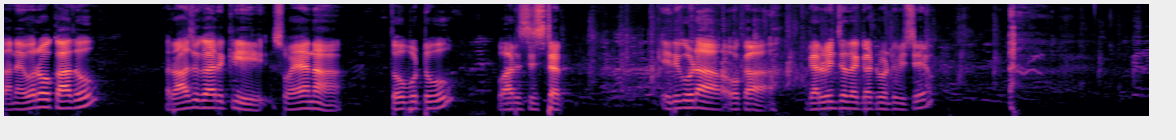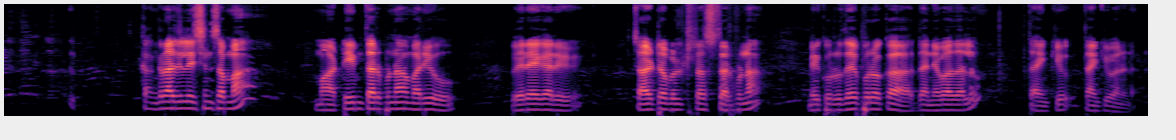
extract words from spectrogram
తను తనెవరో కాదు రాజుగారికి స్వయాన తోబుట్టువు వారి సిస్టర్. ఇది కూడా ఒక గర్వించదగ్గటువంటి విషయం. కంగ్రాచులేషన్స్ అమ్మా. మా టీం తరపున మరియు వేరే గారి చారిటబుల్ ట్రస్ట్ తరపున మీకు హృదయపూర్వక ధన్యవాదాలు. థ్యాంక్ యూ. థ్యాంక్ యూ అనడం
